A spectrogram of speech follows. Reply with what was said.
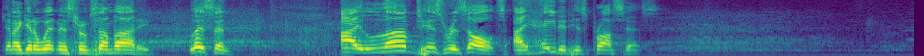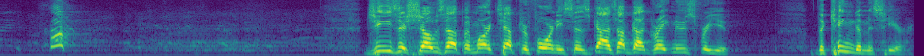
can I get a witness from somebody? Listen, I loved his results, I hated his process. Jesus shows up in Mark chapter 4 and he says, Guys, I've got great news for you. The kingdom is here.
